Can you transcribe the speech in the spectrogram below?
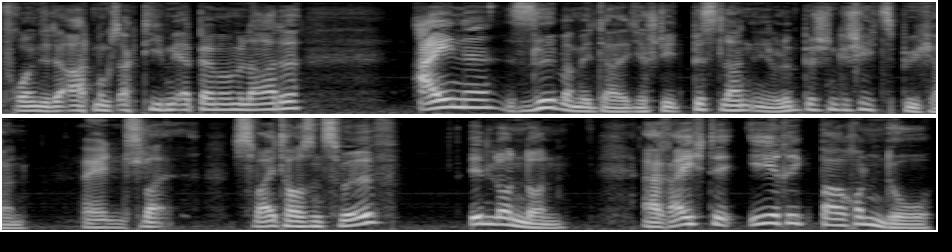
Freunde der atmungsaktiven Erdbeermarmelade. Eine Silbermedaille steht bislang in den olympischen Geschichtsbüchern. Mensch. 2012 in London erreichte Erik Barondo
